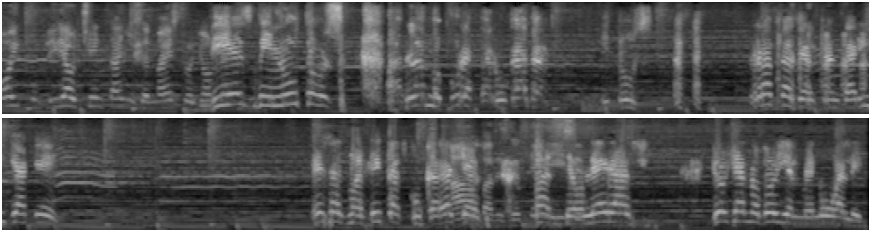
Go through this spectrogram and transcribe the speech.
hoy cumpliría 80 años el maestro John. Diez minutos hablando pura tarugada. Y tus ratas de alcantarilla que esas malditas cucarachas Ah, panteoneras. Yo ya no doy el menú, Alex.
